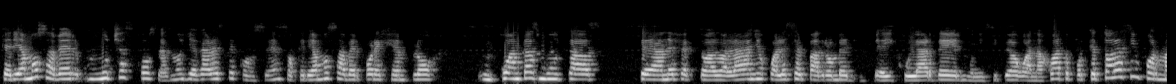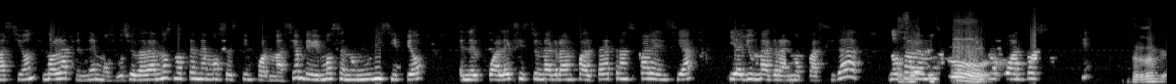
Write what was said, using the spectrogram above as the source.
queríamos saber muchas cosas, ¿no? Llegar a este consenso. Queríamos saber, por ejemplo, cuántas multas se han efectuado al año, cuál es el padrón vehicular del municipio de Guanajuato, porque toda esa información no la tenemos, los ciudadanos no tenemos esta información, vivimos en un municipio en el cual existe una gran falta de transparencia y hay una gran opacidad. No sabemos, cuántos perdón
